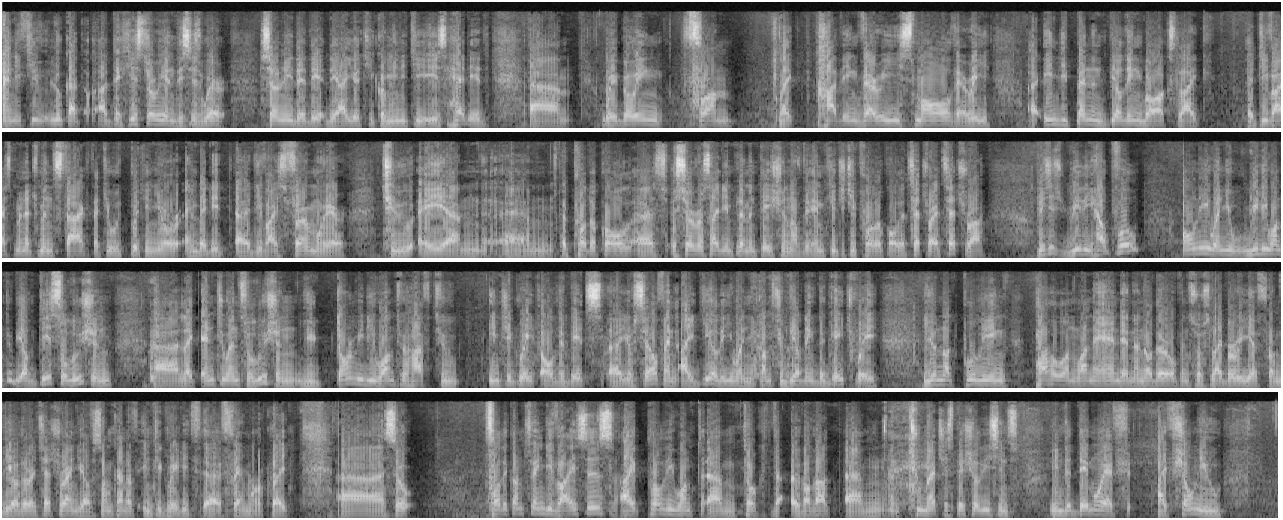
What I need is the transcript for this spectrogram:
And if you look at, at, the history, and this is where certainly the, the, the IoT community is headed, um, we're going from like having very small, very uh, independent building blocks like a device management stack that you would put in your embedded uh, device firmware to a, um, um, a protocol, uh, a server-side implementation of the MQTT protocol, etc., etc. This is really helpful, only when you really want to build this solution, uh, like end-to-end solution, you don't really want to have to integrate all the bits uh, yourself. And ideally, when it comes to building the gateway, you're not pulling Paho on one end and another open source library from the other, etc. And you have some kind of integrated uh, framework, right? Uh, so for the constrained devices, I probably won't um, talk th about that um, too much, especially since in the demo I've, I've shown you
